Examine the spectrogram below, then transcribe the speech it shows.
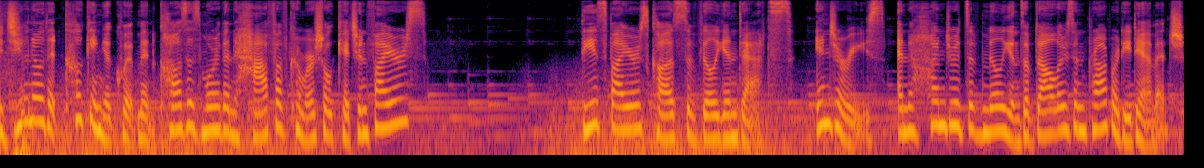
Did you know that cooking equipment causes more than half of commercial kitchen fires? These fires cause civilian deaths, injuries, and hundreds of millions of dollars in property damage.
